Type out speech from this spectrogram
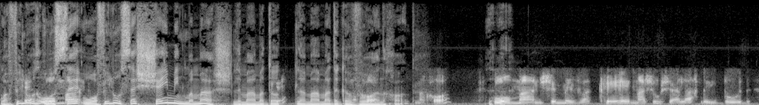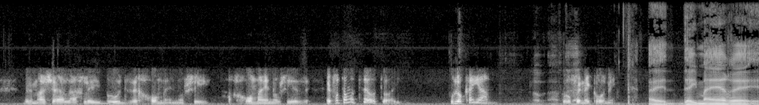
הוא אפילו, כן, הוא, הוא עושה. הוא אפילו עושה שיימינג ממש למעמדות, כן. למעמד הגבוה, נכון. נכון? נכון? הוא אומן שמבכה משהו שהלך לאיבוד, ומה שהלך לאיבוד זה חום אנושי. החום האנושי הזה. איפה אתה מוצא אותו היום? הוא לא קיים, באופן עקרוני. אה, די מהר, אה,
